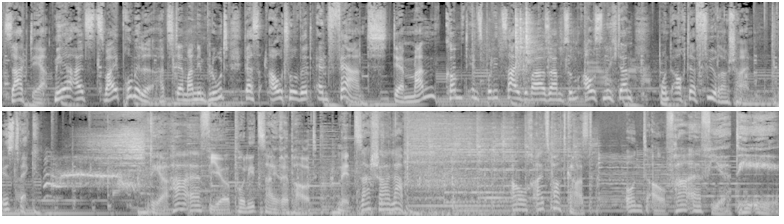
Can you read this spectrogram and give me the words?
sagt er. Mehr als zwei Promille hat der Mann im Blut. Das Auto wird entfernt. Der Mann kommt ins Polizeigewahrsam zum Ausnüchtern und auch der Führerschein ist weg. Der HR4 Polizeireport mit Sascha Lapp. Auch als Podcast und auf hr4.de.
